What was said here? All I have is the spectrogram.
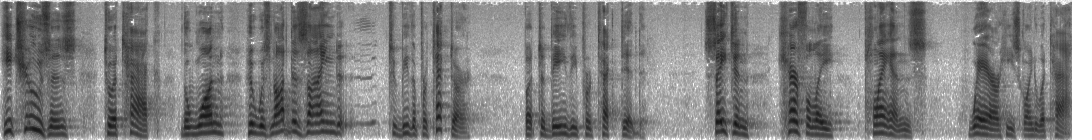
He chooses to attack the one who was not designed to be the protector, but to be the protected. Satan carefully plans where he's going to attack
